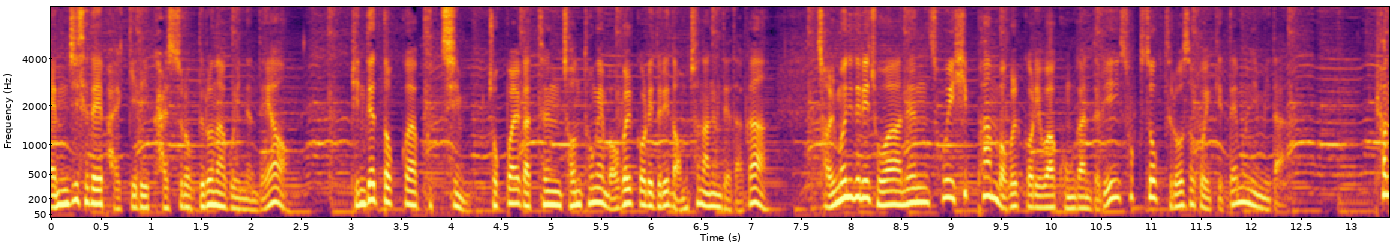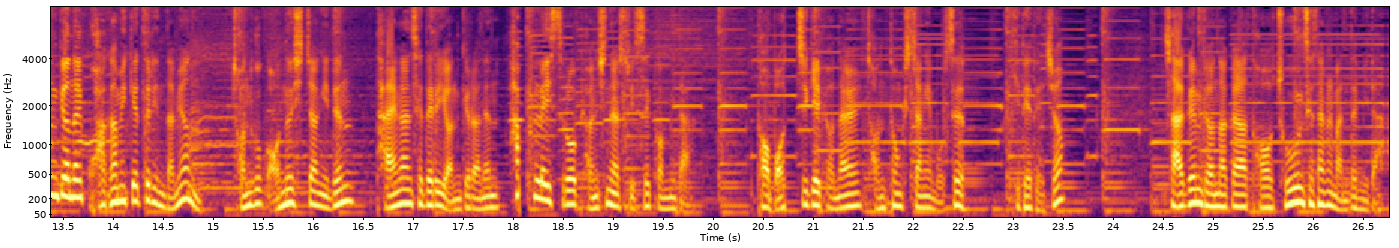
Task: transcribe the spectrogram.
MZ세대의 발길이 갈수록 늘어나고 있는데요. 빈대떡과 부침, 족발 같은 전통의 먹을거리들이 넘쳐나는 데다가 젊은이들이 좋아하는 소위 hip한 먹을거리와 공간들이 속속 들어서고 있기 때문입니다. 편견을 과감히 깨뜨린다면 전국 어느 시장이든 다양한 세대를 연결하는 hot place로 변신할 수 있을 겁니다. 더 멋지게 변할 전통시장의 모습 기대되죠? 작은 변화가 더 좋은 세상을 만듭니다.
